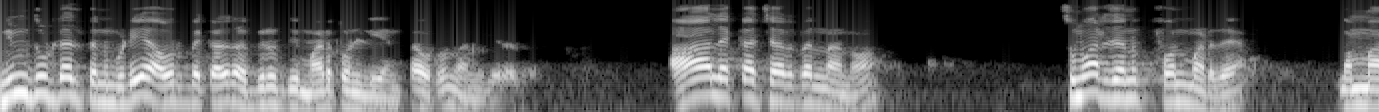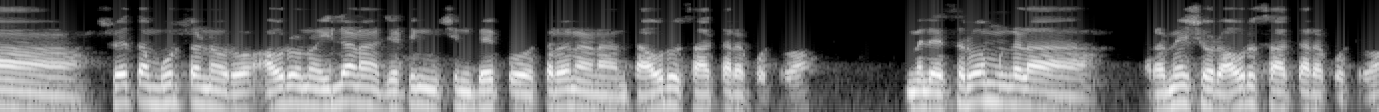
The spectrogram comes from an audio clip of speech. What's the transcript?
ನಿಮ್ಮ ದುಡ್ಡಲ್ಲಿ ತಂದುಬಿಡಿ, ಅವ್ರು ಬೇಕಾದ್ರೆ ಅಭಿವೃದ್ಧಿ ಮಾಡ್ಕೊಳ್ಳಿ ಅಂತ ಅವರು ನನಗೆ ಹೇಳಿದ್ರು. ಆ ಲೆಕ್ಕಾಚಾರದಲ್ಲಿ ನಾನು ಸುಮಾರು ಜನಕ್ಕೆ ಫೋನ್ ಮಾಡಿದೆ. ನಮ್ಮ ಶ್ವೇತಾ ಮೂರ್ತಣ್ಣವರು ಅವರು ಇಲ್ಲಣ್ಣ ಜೆಟ್ಟಿಂಗ್ ಮಿಷಿನ್ ಬೇಕು ತರೋಣ ಅಂತ ಅವರು ಸಹಕಾರ ಕೊಟ್ಟರು ಆಮೇಲೆ ಸರ್ವಮಂಗಳ ರಮೇಶ್ ಅವರು ಅವರು ಸಹಕಾರ ಕೊಟ್ಟರು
